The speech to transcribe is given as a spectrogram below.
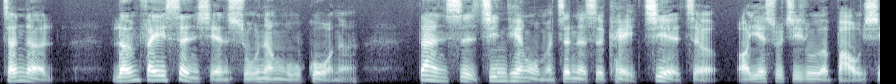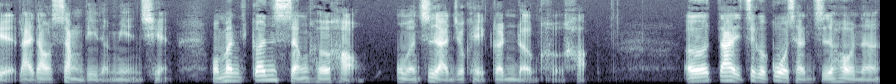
真的，人非圣贤，孰能无过呢？但是今天我们真的是可以借着哦耶稣基督的宝血来到上帝的面前，我们跟神和好，我们自然就可以跟人和好。而在这个过程之后呢，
